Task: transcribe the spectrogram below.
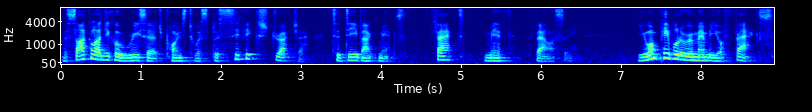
the psychological research points to a specific structure to debunk myths. Fact, myth, fallacy. You want people to remember your facts,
